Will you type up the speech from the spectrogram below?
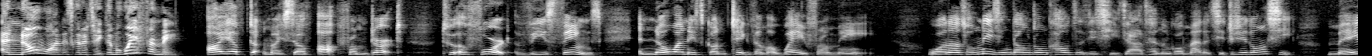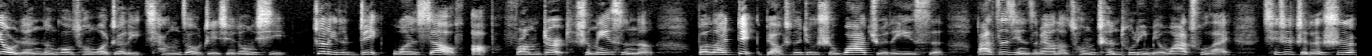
and no one is going to take them away from me. I have dug myself up from dirt to afford these things, and no one is going to take them away from me. 我呢，从逆境当中靠自己起家，才能够买得起这些东西。没有人能够从我这里抢走这些东西。这里的 dig oneself up from dirt 什么意思呢？本来 dig 表示的就是挖掘的意思，把自己怎么样呢？从尘土里面挖出来，其实指的是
